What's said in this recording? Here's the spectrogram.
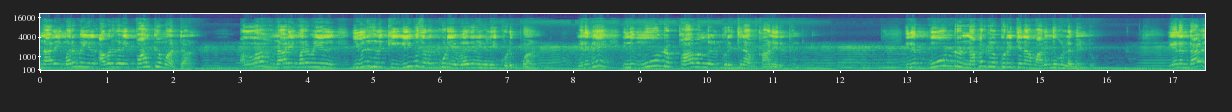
நாளை மறுமையில் அவர்களை பார்க்க மாட்டான். அல்லாஹ் நாளை மறுமையில் இவர்களுக்கு இழிவு தரக்கூடிய வேதனைகளை கொடுப்பான். எனவே இந்த மூன்று பாவங்கள் குறித்து நாம் காண இருக்கின்றோம். இந்த மூன்று நபர்கள் குறித்து நாம் அறிந்து கொள்ள வேண்டும். ஏனென்றால்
